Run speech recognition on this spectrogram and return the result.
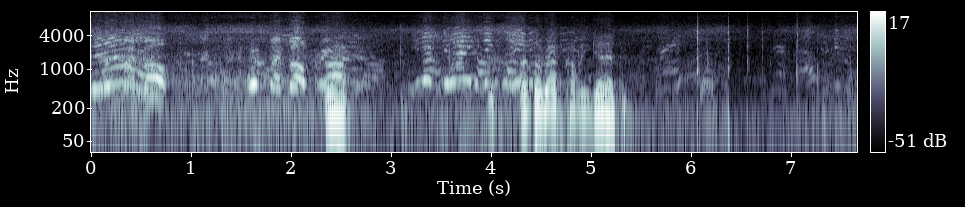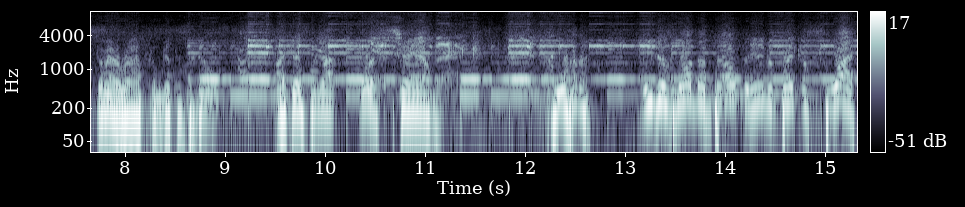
Where's my belt? Where's my belt? Uh, let the ref come and get it. Come here, ref. Come get the belt. I guess we got... What a sham. What a, he just won the belt and he didn't even break a sweat.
